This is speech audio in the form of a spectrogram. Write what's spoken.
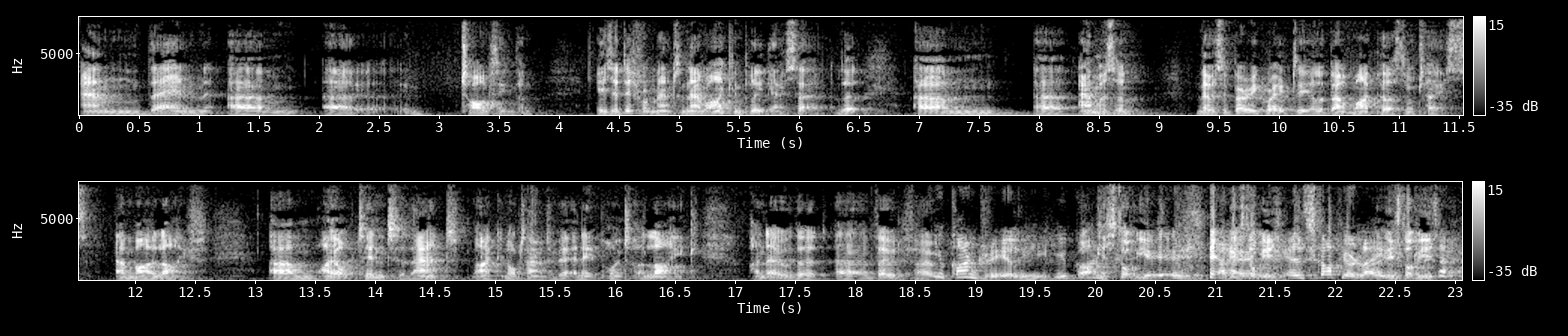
and then um, uh, targeting them is a different matter. Now, I completely accept that um, uh, Amazon knows a very great deal about my personal tastes and my life. Um, I opt into that. I can opt out of it at any point I like. I know that uh, Vodafone. You can't really. You can't. I can stop using it. I can stop using it. It'll stop your life. I can stop using it.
